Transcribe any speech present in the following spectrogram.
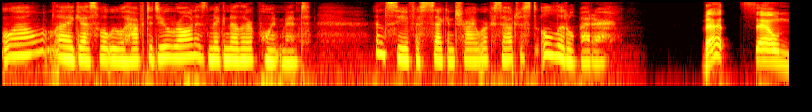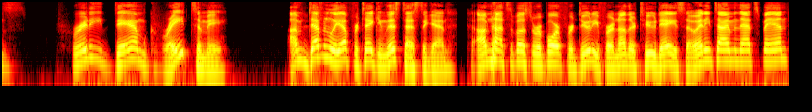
Well, I guess what we will have to do, Ron, is make another appointment and see if a second try works out just a little better. That sounds pretty damn great to me. I'm definitely up for taking this test again. I'm not supposed to report for duty for another two days, so anytime in that span,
